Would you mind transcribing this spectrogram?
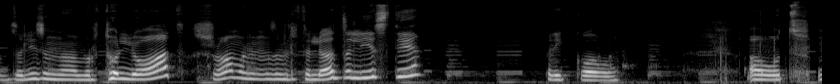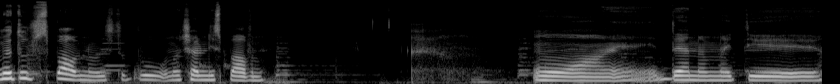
заліземо на вертольот. Що, можна на вертольот залізти? Прикол. А от ми тут спавнились, тут був начальний спавн. Ой, де нам знайти?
